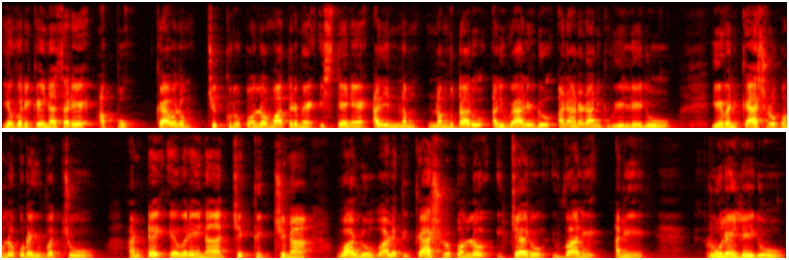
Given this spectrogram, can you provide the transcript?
ఎవరికైనా సరే అప్పు కేవలం చెక్ రూపంలో మాత్రమే ఇస్తేనే అది నమ్ నమ్ముతారు అది వ్యాలిడ్ అని అనడానికి వీల్లేదు. ఈవెన్ క్యాష్ రూపంలో కూడా ఇవ్వచ్చు. అంటే ఎవరైనా చెక్ ఇచ్చిన వాళ్ళు వాళ్ళకి క్యాష్ రూపంలో ఇచ్చారు ఇవ్వాలి అని రూల్ ఏం లేదు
